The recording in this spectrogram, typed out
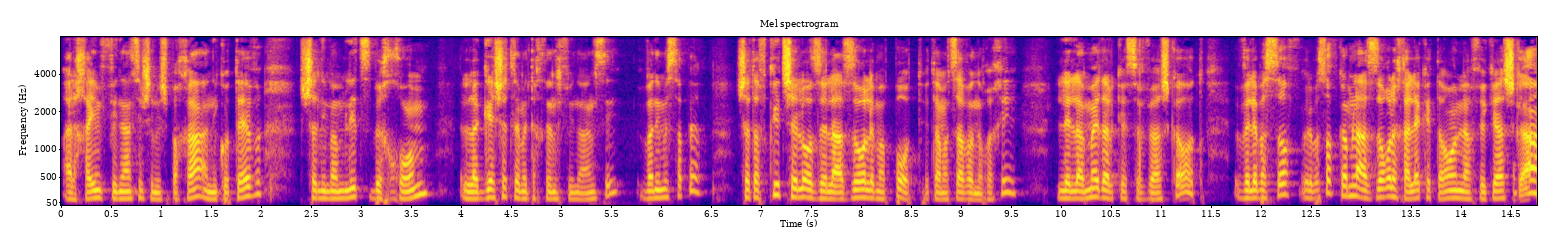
על חיים פיננסיים של משפחה, אני כותב שאני ממליץ בחום לגשת למתכנן פיננסי ואני מספר שהתפקיד שלו זה לעזור למפות את המצב הנוכחי, ללמד על כסף והשקעות ולבסוף, ולבסוף גם לעזור לחלק את ההון לאפיקי השקעה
